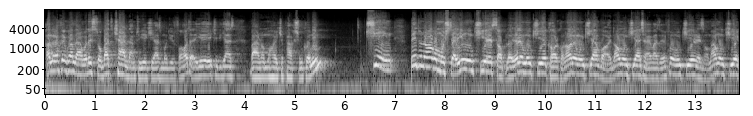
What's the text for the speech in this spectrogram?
قبلا فکر کنم در موردش صحبت کردم تو یکی از مدیر فعالات یا یکی دیگه از برنامه هایی که پخش می‌کنیم. چیه این بدون آقا مشتریمون کیه supplier مون کیه کارکنانمون کیه واحدامون کیه شاید وظایفمون کیه رزوممون کیه؟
